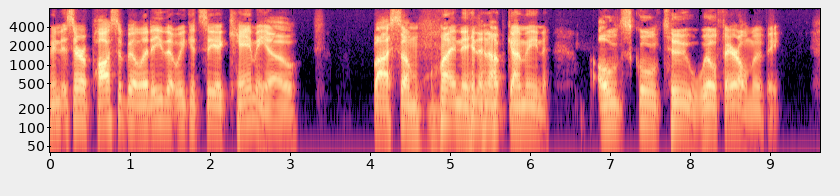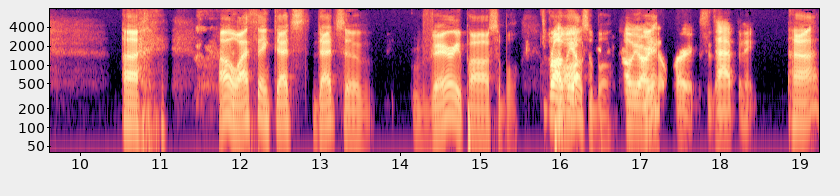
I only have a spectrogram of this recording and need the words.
I mean, is there a possibility that we could see a cameo by someone in an upcoming old school two Will Ferrell movie? Uh, oh, I think that's that's a very possible, It's probably plausible, probably already Yeah. in the works. It's happening. huh?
